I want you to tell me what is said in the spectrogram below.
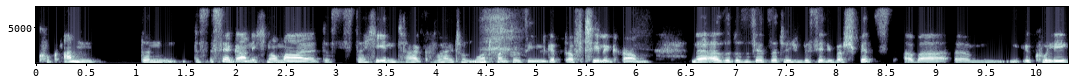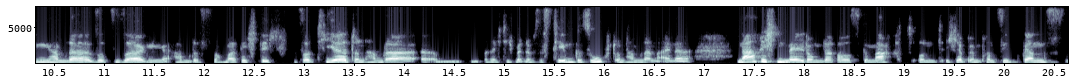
guck an, dann, das ist ja gar nicht normal, dass es da jeden Tag Gewalt- und Mordfantasien gibt auf Telegram. Ne, also das ist jetzt natürlich ein bisschen überspitzt, aber ähm, Kollegen haben da sozusagen, haben das nochmal richtig sortiert und haben da ähm, richtig mit einem System gesucht und haben dann eine Nachrichtenmeldung daraus gemacht. Und ich habe im Prinzip ganz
